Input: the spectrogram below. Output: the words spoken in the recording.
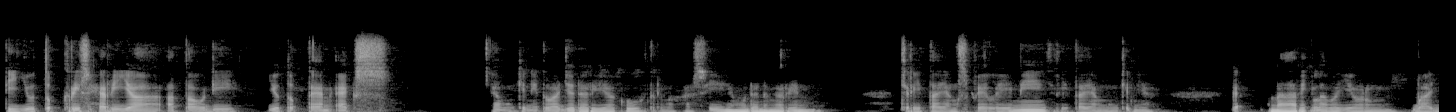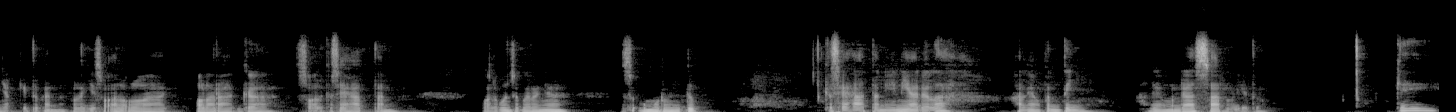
di youtube Chris Heria atau di youtube 10x ya mungkin itu aja dari aku. Terima kasih yang udah dengerin cerita yang sepele ini cerita yang mungkin ya gak menarik lah bagi orang banyak gitu kan apalagi soal olahraga olahraga, soal kesehatan. Walaupun sebenarnya seumur hidup kesehatan ini adalah hal yang penting, hal yang mendasar gitu. Oke,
